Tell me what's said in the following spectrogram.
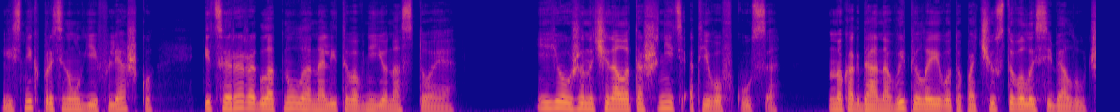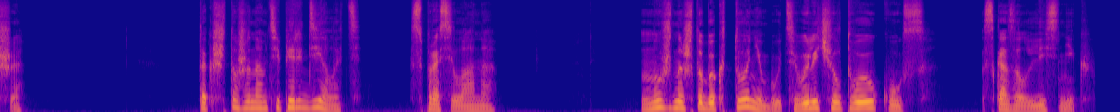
Лесник протянул ей фляжку, и Церера глотнула налитого в нее настоя. Ее уже начинало тошнить от его вкуса, но когда она выпила его, то почувствовала себя лучше. «Так что же нам теперь делать?» — спросила она. «Нужно, чтобы кто-нибудь вылечил твой укус», — сказал лесник.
